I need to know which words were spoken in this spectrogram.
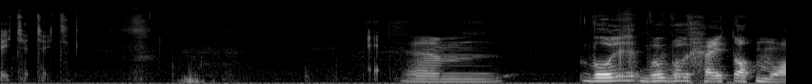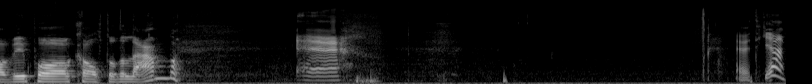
Høyt, høyt, høyt. Um, hvor, hvor, hvor høyt opp må vi på Cult of the Lamb, da? Eh. Jeg vet ikke, jeg.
